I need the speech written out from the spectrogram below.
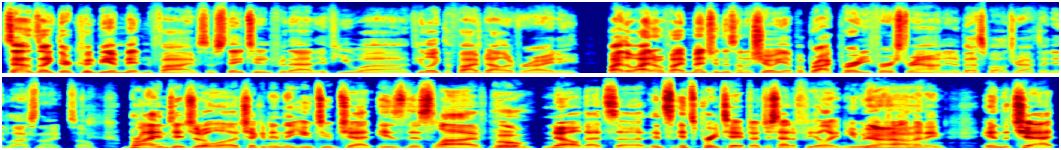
Sounds like there could be a mitten five, so stay tuned for that if you uh if you like the five dollar variety. By the way, I don't know if I mentioned this on a show yet, but Brock Purdy first round in a best ball draft I did last night. So Brian Digital uh, checking in the YouTube chat. Is this live? who? No, that's uh, it's it's pre-taped. I just had a feeling you would Yeah. be commenting in the chat.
